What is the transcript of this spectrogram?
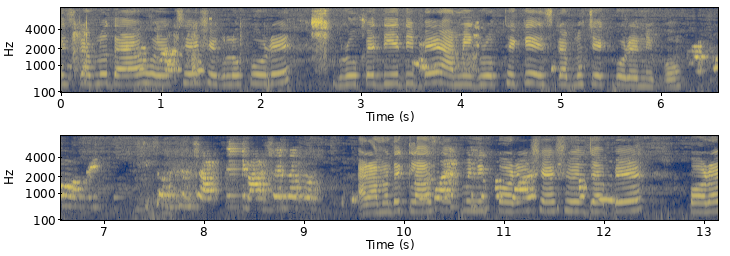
এসডাব্লিউ দেওয়া হয়েছে সেগুলো করে গ্রুপে দিয়ে দিবে, আমি গ্রুপ থেকে এসডাব্লিউ চেক করে নিব। আর আমাদের ক্লাস এক মিনিট পরেই শেষ হয়ে যাবে। পড়া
